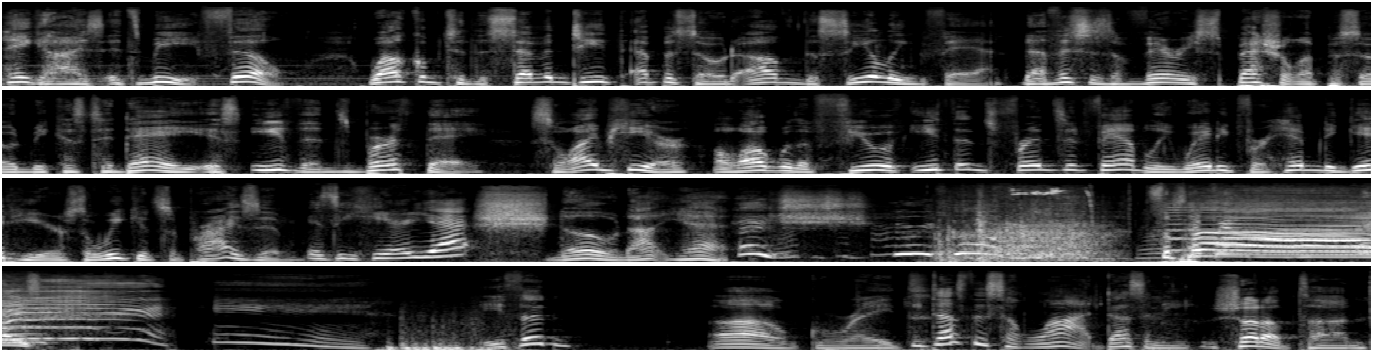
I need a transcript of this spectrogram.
Hey guys, it's me, Phil. Welcome to the 17th episode of The Ceiling Fan. Now, this is a very special episode because today is Ethan's birthday. So I'm here, along with a few of Ethan's friends and family, waiting for him to get here so we can surprise him. Is he here yet? Shh, no, not yet. Hey, shh, here he comes. Surprise! Ethan? Oh, great. He does this a lot, doesn't he? Shut up, Todd.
